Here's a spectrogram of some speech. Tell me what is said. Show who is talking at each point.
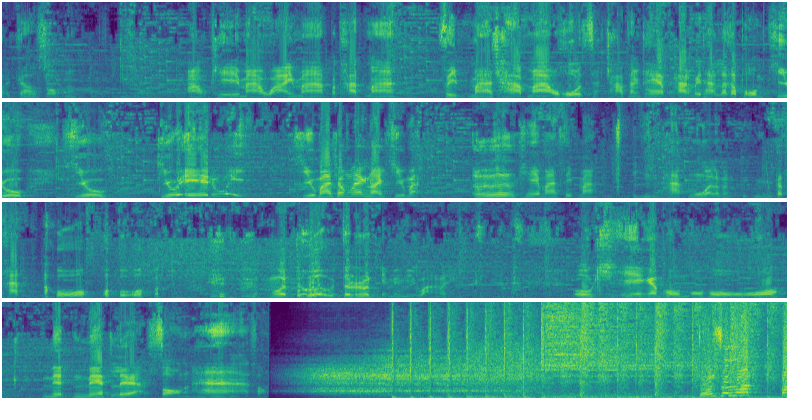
Speaker 1: ร้อยเก้าสองอ้าวเคมาวายมาประทัดมาสิบมาฉาบมา โอ้โหฉาบทั้งแถบพากไม่ทันแล้วครับผมคิวคิวคิวเอด้วยคิวมาช่องแรกหน่อยคิวมา เออเคมาสิบมาพากมั่วแล้วมันประทัด โอ้โหโอ้โหมั่วตัวอุตรุดไม่มีหวังเลย โอเคครับผม โอ้โห เน็ตเน็ตเลยอะสองห้าสอง
Speaker 2: จนสลัดไป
